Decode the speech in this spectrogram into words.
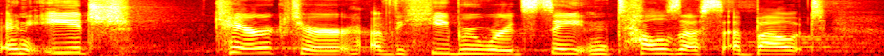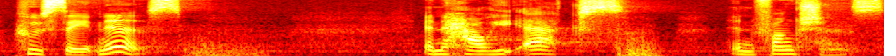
and each character of the Hebrew word Satan tells us about who Satan is and how he acts and functions.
